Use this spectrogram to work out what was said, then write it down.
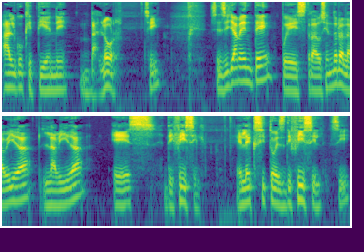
algo que tiene valor, ¿sí? Sencillamente, pues traduciéndolo a la vida, la vida es difícil, el éxito es difícil, ¿sí?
